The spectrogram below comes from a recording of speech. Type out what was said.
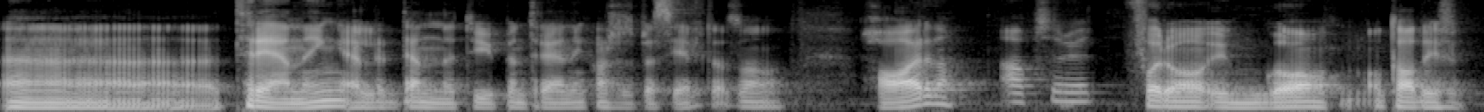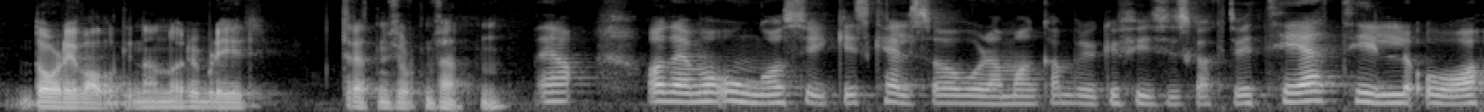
eh, trening, eller denne typen trening kanskje spesielt, altså, har da, Absolutt. for å unngå å ta de dårlige valgene når du blir 13-14-15. Ja, og det med unge og psykisk helse og hvordan man kan bruke fysisk aktivitet til å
